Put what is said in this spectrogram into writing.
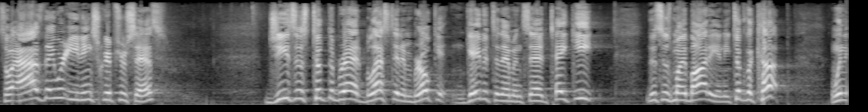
So as they were eating, Scripture says, Jesus took the bread, blessed it, and broke it, and gave it to them, and said, Take, eat. This is my body. And he took the cup, when,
